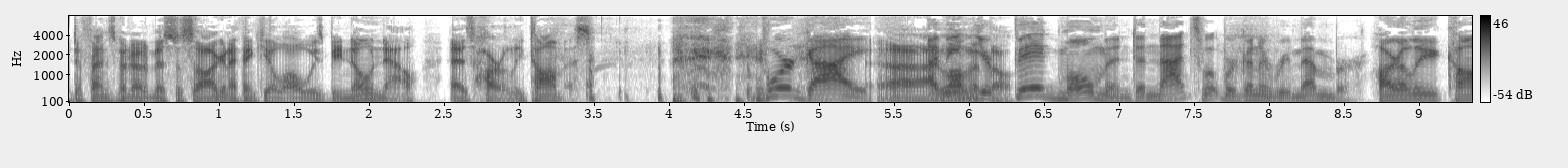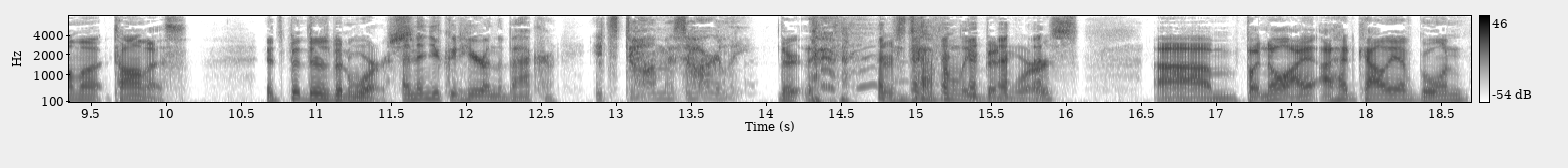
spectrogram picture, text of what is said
defenseman out of Mississauga, and I think he'll always be known now as Harley Thomas. poor guy. Uh, I, I mean, your big moment, and that's what we're going to remember. Harley, comma Thomas. It's been there's been worse. And then you could hear in the background, "It's Thomas Harley." there, there's definitely been worse. Um, but no, I, I had Kaliyev going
